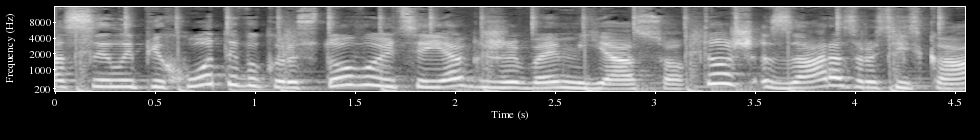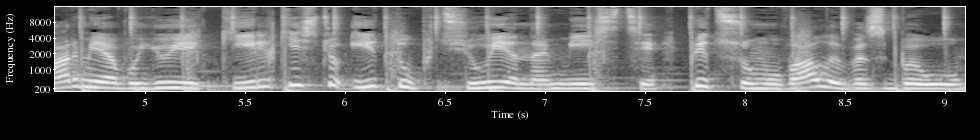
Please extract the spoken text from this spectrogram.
а сили піхоти використовуються як живе м'ясо. Тож зараз російська армія воює кількістю і тупцює на місці. Підсумували в СБУ.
